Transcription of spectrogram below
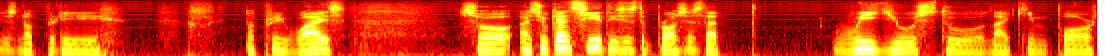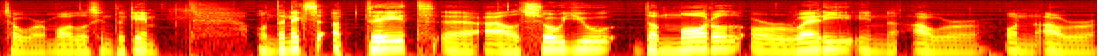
it's not pretty not pretty wise. So as you can see this is the process that we use to like import our models in the game on the next update uh, I'll show you the model already in our on our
